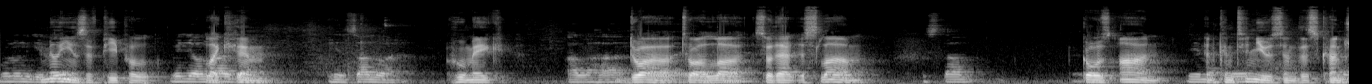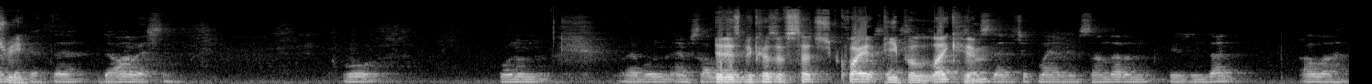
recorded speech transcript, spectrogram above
bunun gibi millions of people like him who make dua to Allah so that İslam goes on and continues in this country. memlekette devam etsin. Bu bunun ve bunun emsalleri It is because of such quiet people like him sesleri çıkmayan insanların yüzünden Allah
